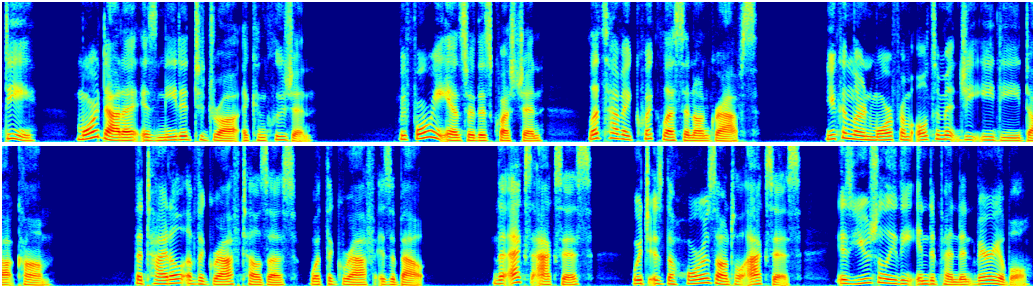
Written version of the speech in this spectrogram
D. More data is needed to draw a conclusion. Before we answer this question, let's have a quick lesson on graphs. You can learn more from ultimateged.com. The title of the graph tells us what the graph is about. The x-axis, which is the horizontal axis, is usually the independent variable.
